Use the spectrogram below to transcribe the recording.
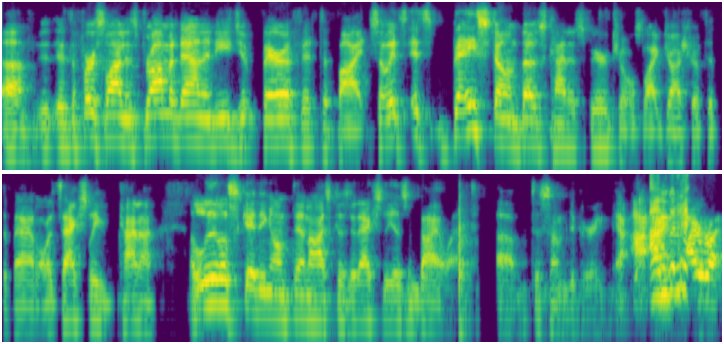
um, the first line is drama down in Egypt, Pharaoh fit to fight. So it's it's based on those kind of spirituals like Joshua fit the battle. It's actually kind of a little skating on thin ice because it actually is in dialect um, to some degree. I, am gonna. I, I write.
